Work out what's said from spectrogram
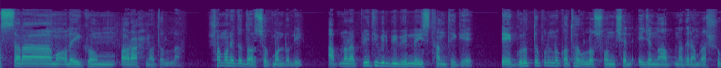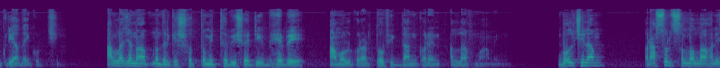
আসসালামু আলাইকুম আরহামতুল্লাহ সম্মানিত দর্শক মণ্ডলী, আপনারা পৃথিবীর বিভিন্ন স্থান থেকে এই গুরুত্বপূর্ণ কথাগুলো শুনছেন, এই জন্য আপনাদের আমরা সুক্রিয়া আদায় করছি। আল্লাহ যেন আপনাদেরকে সত্য মিথ্যা বিষয়টি ভেবে আমল করার তৌফিক দান করেন। আল্লাহ আমিন। বলছিলাম, রাসুল সাল্লাহ আলি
